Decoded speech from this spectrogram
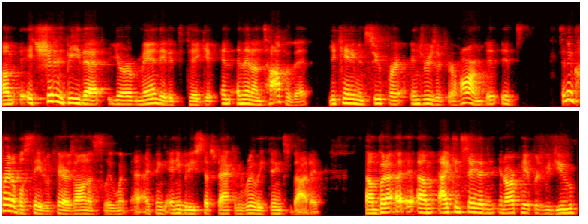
Um, it shouldn't be that you're mandated to take it, and, and then on top of it, you can't even sue for injuries if you're harmed. It, it's it's an incredible state of affairs, honestly. When I think anybody who steps back and really thinks about it. Um, but I, um, I can say that in, in our papers, we do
